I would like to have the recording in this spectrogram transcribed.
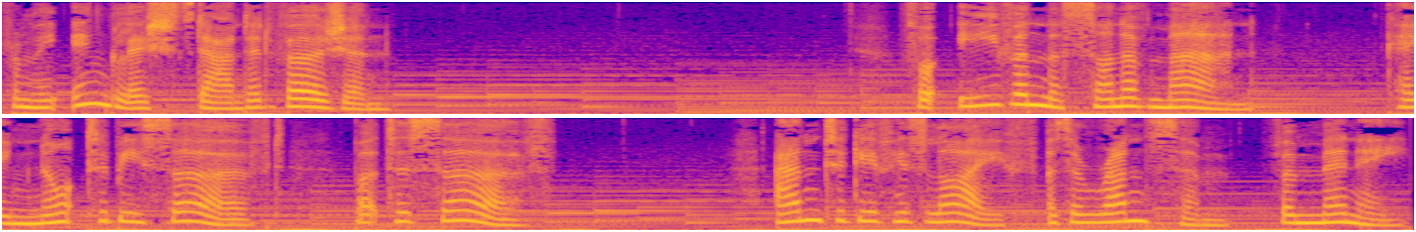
from the English Standard Version. For even the Son of Man came not to be served, but to serve, and to give his life as a ransom for many.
